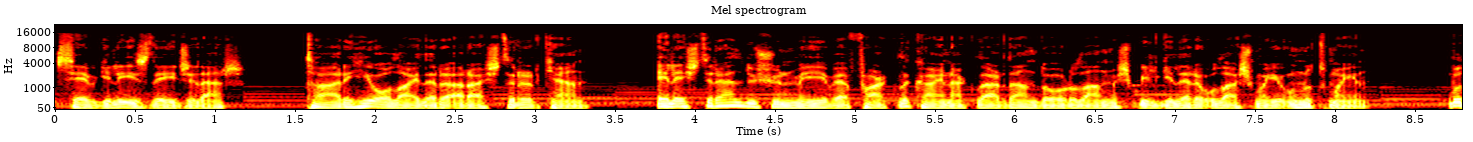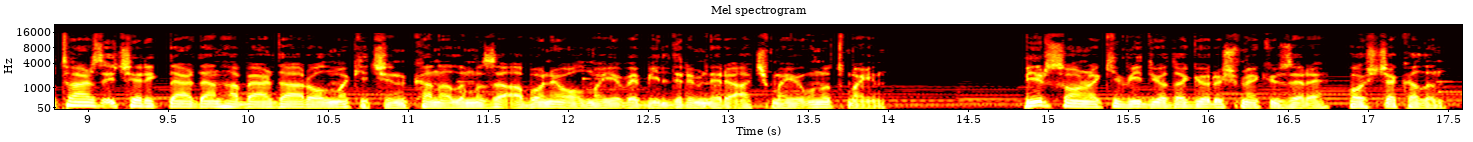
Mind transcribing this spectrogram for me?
Sevgili izleyiciler, tarihi olayları araştırırken, eleştirel düşünmeyi ve farklı kaynaklardan doğrulanmış bilgilere ulaşmayı unutmayın. Bu tarz içeriklerden haberdar olmak için kanalımıza abone olmayı ve bildirimleri açmayı unutmayın. Bir sonraki videoda görüşmek üzere, hoşça kalın.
